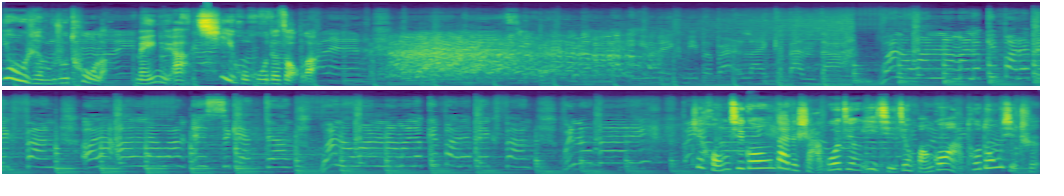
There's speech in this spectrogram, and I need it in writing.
又忍不住吐了。美女啊，气呼呼的走了。这洪七公带着傻郭靖一起进皇宫啊，偷东西吃。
